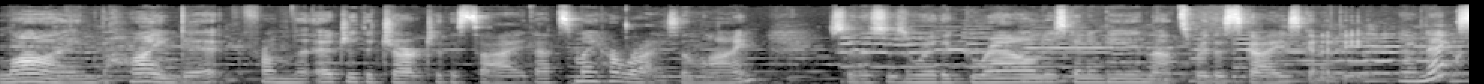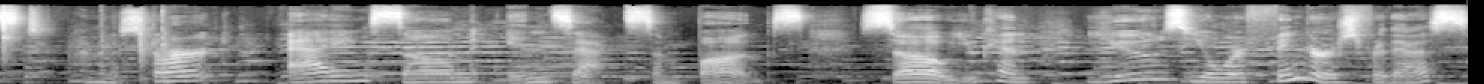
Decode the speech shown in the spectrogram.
line behind it from the edge of the jar to the side. That's my horizon line. So this is where the ground is gonna be and that's where the sky is gonna be. Now next, I'm gonna start adding some insects, some bugs. So you can use your fingers for this.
